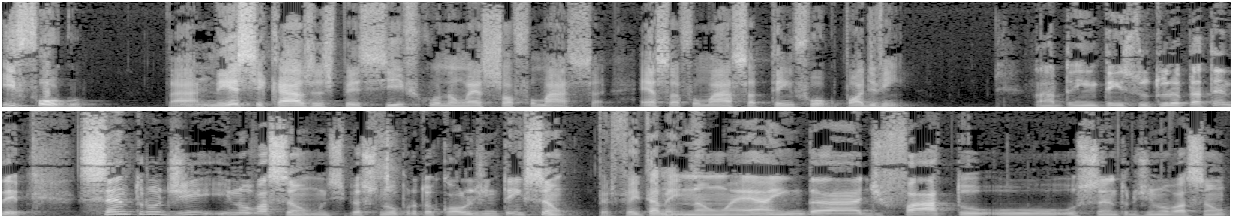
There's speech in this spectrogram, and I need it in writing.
e fogo. Tá? Uhum. Nesse caso específico, não é só fumaça. Essa fumaça tem fogo, pode vir. Tá, tem, tem estrutura para atender. Centro de Inovação. O município assinou o protocolo de intenção. Perfeitamente. Não é ainda, de fato, o, o centro de inovação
